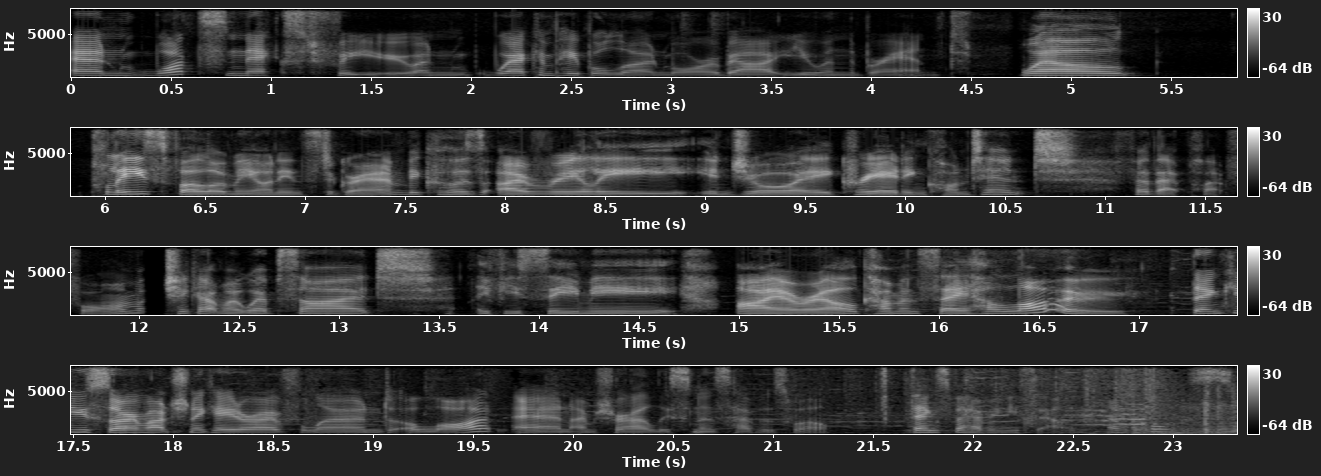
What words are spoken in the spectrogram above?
And what's next for you? And where can people learn more about you and the brand? Well, please follow me on Instagram because I really enjoy creating content for that platform. Check out my website. If you see me IRL, come and say hello. Thank you so much, Nikita. I've learned a lot, and I'm sure our listeners have as well. Thanks for having me, Sally. Of course.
